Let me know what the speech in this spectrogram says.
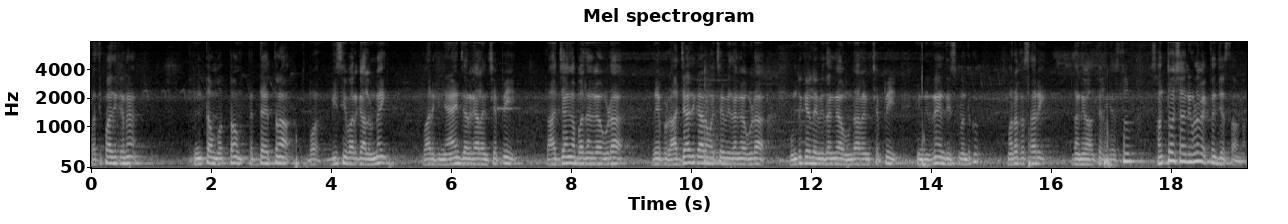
ప్రతిపాదికన ఇంత మొత్తం పెద్ద ఎత్తున బీసీ వర్గాలు ఉన్నాయి. వారికి న్యాయం జరగాలని చెప్పి రాజ్యాంగబద్ధంగా కూడా రేపు రాజ్యాధికారం వచ్చే విధంగా కూడా ముందుకెళ్ళే విధంగా ఉండాలని చెప్పి ఈ నిర్ణయం తీసుకున్నందుకు మరొకసారి ధన్యవాదాలు తెలియజేస్తూ సంతోషాన్ని కూడా వ్యక్తం చేస్తూ ఉన్నాం.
